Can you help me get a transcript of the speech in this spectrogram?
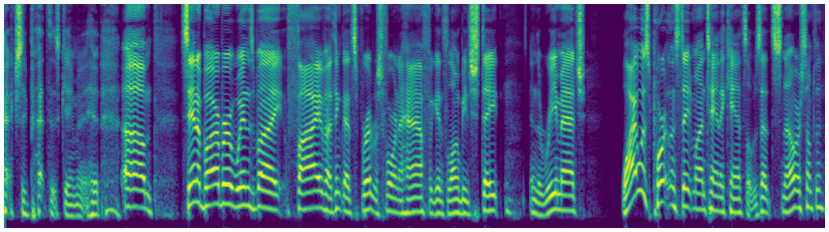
actually bet this game and it hit. Um, Santa Barbara wins by five. I think that spread was four and a half against Long Beach State in the rematch. Why was Portland State Montana canceled? Was that snow or something?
